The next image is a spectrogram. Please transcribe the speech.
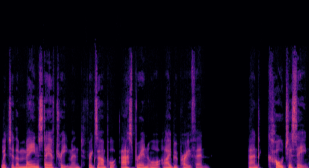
which are the mainstay of treatment, for example, aspirin or ibuprofen, and colchicine,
